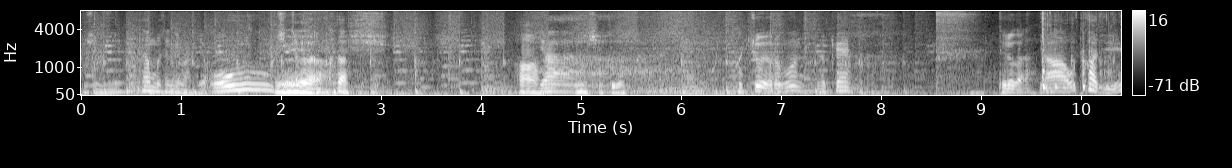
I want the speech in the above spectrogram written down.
조심히. 흙탕물 생기면 안 돼요. 오우, 진짜 예, 크다. 크다, 씨. 아, 야, 들어. 북조 여러분, 이렇게. 들어가. 야, 어떡하지?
